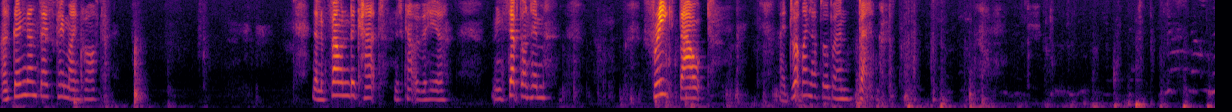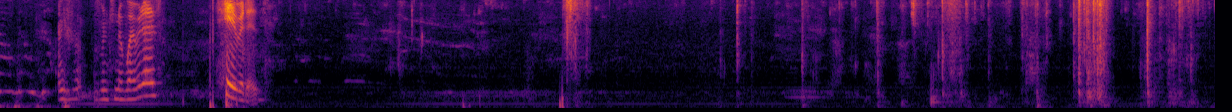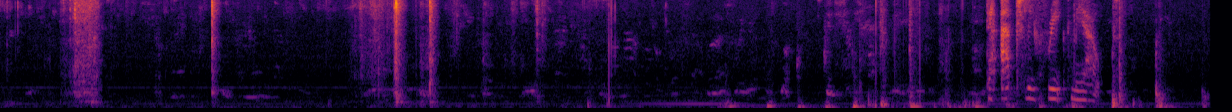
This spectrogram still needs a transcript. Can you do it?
I was going downstairs to play Minecraft. Then I found a cat, this cat over here, and stepped on him. Freaked out. I dropped my laptop and bam. And if you want to know where it is, here it is. that actually freaked me out.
